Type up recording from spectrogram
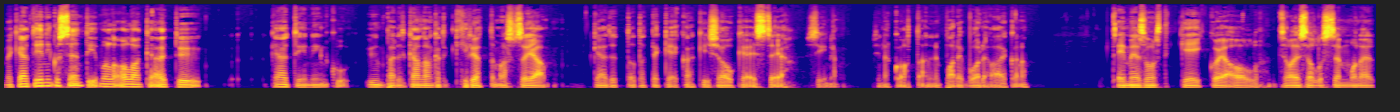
Me käytiin niinku sen tiimoilla ollaan käyty, käytiin niinku ympäri, ollaan käyty kirjoittamassa ja käyty tota, tekee kaikki showcaseja siinä, siinä kohtaa niin parin vuoden aikana. Ei meillä sellaista keikkoja ollut. Se olisi ollut semmoinen,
